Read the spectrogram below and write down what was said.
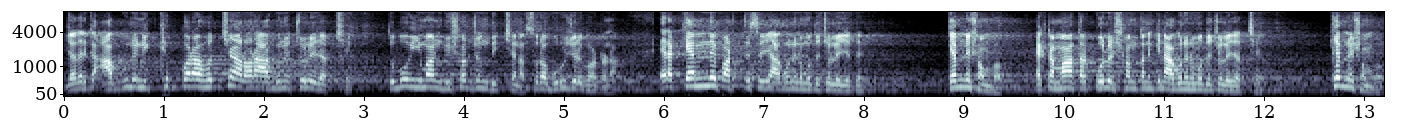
যাদেরকে আগুনে নিক্ষেপ করা হচ্ছে আর ওরা আগুনে চলে যাচ্ছে। তবুও ইমান বিসর্জন দিচ্ছে না, সুরা বুরুজের ঘটনা। এরা কেমনে পারতেছে যে আগুনের মধ্যে চলে যেতে? কেমনে সম্ভব? একটা মা তার কোলের সন্তান কিনা আগুনের মধ্যে চলে যাচ্ছে। কেমনে সম্ভব?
